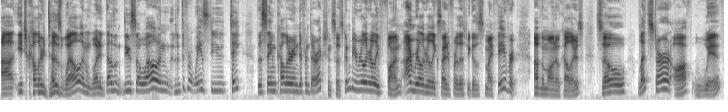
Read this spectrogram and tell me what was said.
uh, each color does well and what it doesn't do so well, and the different ways to take the same color in different directions. So it's going to be really, really fun. I'm really, really excited for this because it's my favorite of the mono colors. So let's start off with.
